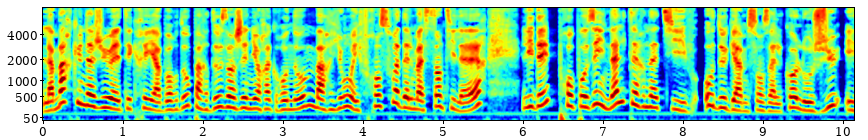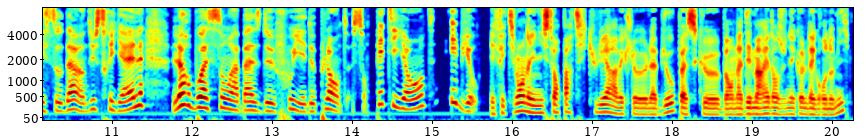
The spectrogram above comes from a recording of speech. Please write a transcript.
La marque Unaju a été créée à Bordeaux par deux ingénieurs agronomes, Marion et François Delmas Saint-Hilaire. L'idée, proposer une alternative haut de gamme sans alcool aux jus et sodas industriels. Leurs boissons à base de fruits et de plantes sont pétillantes et bio. Effectivement, on a une histoire particulière avec la bio parce que bah, on a démarré dans une école d'agronomie.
